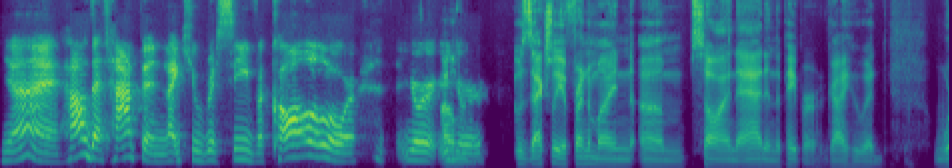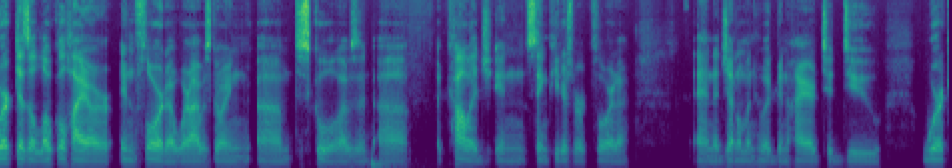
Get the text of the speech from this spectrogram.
yeah, how that happened? Like you receive a call or your um, your. It was actually a friend of mine um, saw an ad in the paper, a guy who had worked as a local hire in Florida, where I was going um, to school. I was at uh, a college in St. Petersburg, Florida, and a gentleman who had been hired to do work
